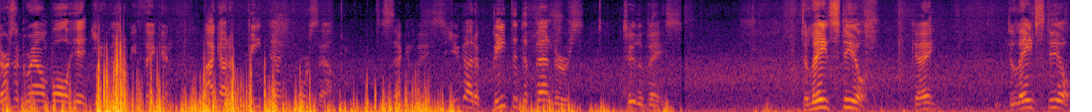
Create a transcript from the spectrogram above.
there's a ground ball hit, you got to be thinking, I got to beat that force out to second base. So you got to beat the defenders to the base. Delayed steal, okay? Delayed steal.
